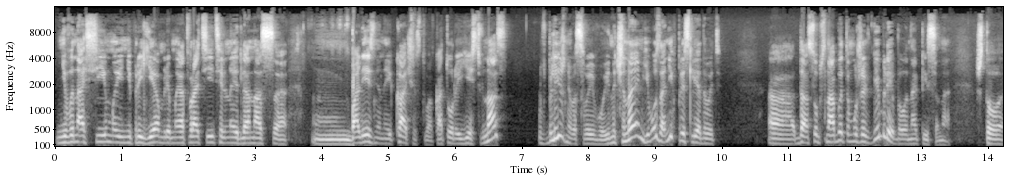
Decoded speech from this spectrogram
невыносимые, неприемлемые, отвратительные для нас э, болезненные качества, которые есть в нас, в ближнего своего и начинаем его за них преследовать. А, да, собственно, об этом уже в Библии было написано, что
